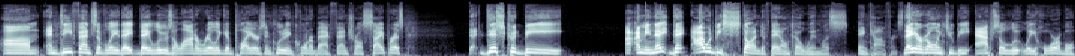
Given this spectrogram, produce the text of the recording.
Um, and defensively, they they lose a lot of really good players, including cornerback Fentrell Cypress. This could be. I mean, they, they. I would be stunned if they don't go winless in conference. They are going to be absolutely horrible.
